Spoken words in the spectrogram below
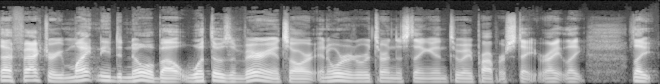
that factory might need to know about what those invariants are in order to return this thing into a proper state, right? Like, like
